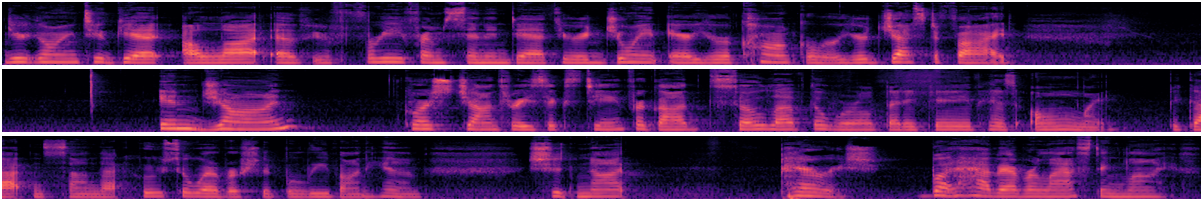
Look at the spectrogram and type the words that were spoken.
You're going to get a lot of you're free from sin and death. You're a joint heir, you're a conqueror, you're justified. In John, of course, John 3:16, for God so loved the world that he gave his only begotten son that whosoever should believe on him should not perish, but have everlasting life.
